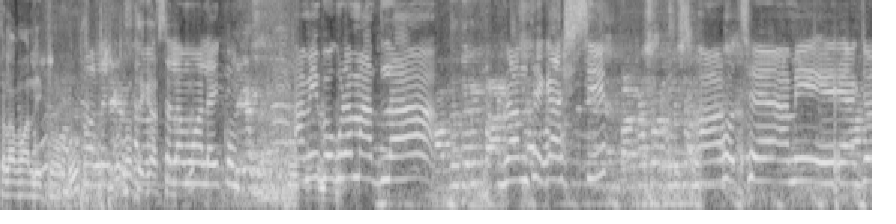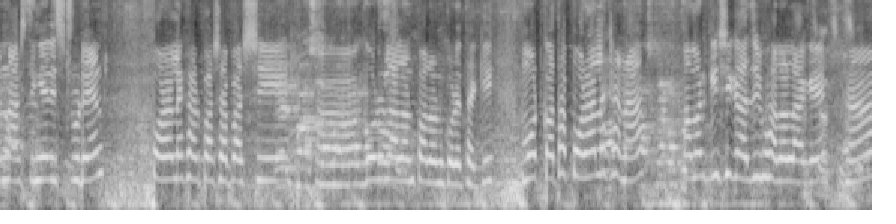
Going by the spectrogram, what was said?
আসসালামু আলাইকুম কোথা থেকে আসসালামু আলাইকুম। আমি বগুড়া মাদলা গ্রাম থেকে আসছি। আর হচ্ছে আমি একজন নার্সিং এর স্টুডেন্ট পড়ালেখার পাশাপাশি গরু লালন পালন করে থাকি। মোট কথা পড়ালেখা না আমার কৃষিকাজই ভালো লাগে। হ্যাঁ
